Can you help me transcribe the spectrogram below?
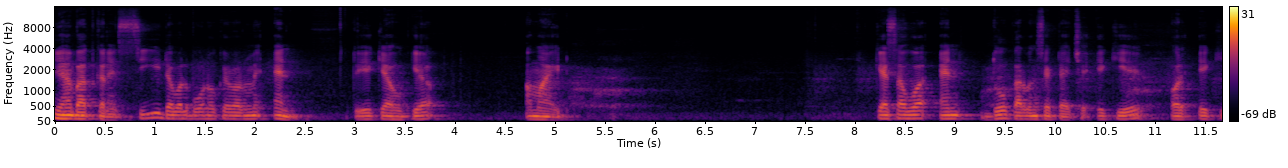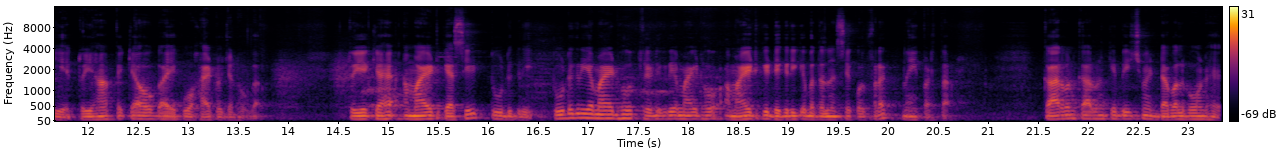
यहाँ बात करें सी डबल बोन के बारे में एन तो ये क्या हो गया? अमाइड कैसा हुआ? एन दो कार्बन से अटैच है, एक ये और एक ये तो यहाँ पे क्या होगा? एक वो हाइड्रोजन होगा। तो ये क्या है? अमाइड कैसी two degree two degree amide हो थ्री डिग्री अमाइड हो अमाइड की डिग्री के बदलने से कोई फ़र्क नहीं पड़ता। कार्बन कार्बन के बीच में डबल बॉन्ड है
